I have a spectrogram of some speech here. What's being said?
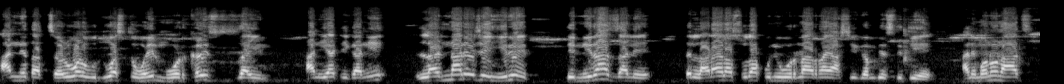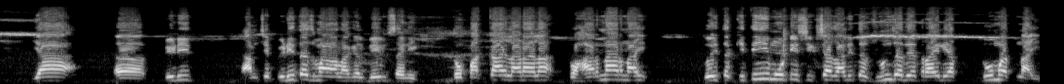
अन्यथा चळवळ उद्ध्वस्त होईल मोडखळीस जाईल. आणि या ठिकाणी लढणारे जे हिरे ते निराश झाले तर लढायला सुद्धा कुणी उरणार नाही अशी गंभीर स्थिती आहे. आणि म्हणून आज या पीडित आमचे पीडितच म्हणावं लागेल भीम सैनिक. तो पक्का आहे लढायला तो हारणार नाही. तो इथं कितीही मोठी शिक्षा झाली तर झुंज देत राहील यात दुमत नाही.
